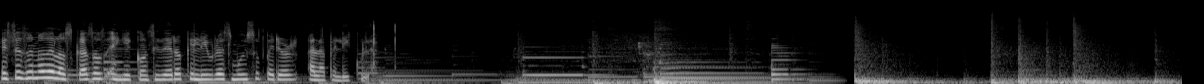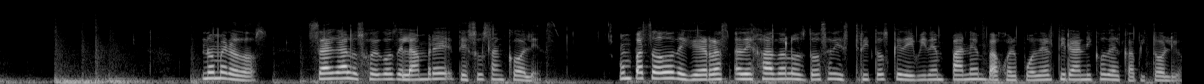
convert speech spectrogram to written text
Este es uno de los casos en que considero que el libro es muy superior a la película. Número 2. Saga Los Juegos del Hambre de Susan Collins. Un pasado de guerras ha dejado a los 12 distritos que dividen Panem bajo el poder tiránico del Capitolio.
